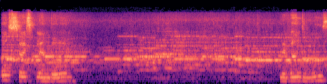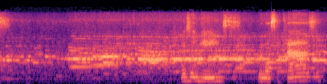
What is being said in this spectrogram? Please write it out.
Todo o seu esplendor. Levando luz aos ambientes da nossa casa.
